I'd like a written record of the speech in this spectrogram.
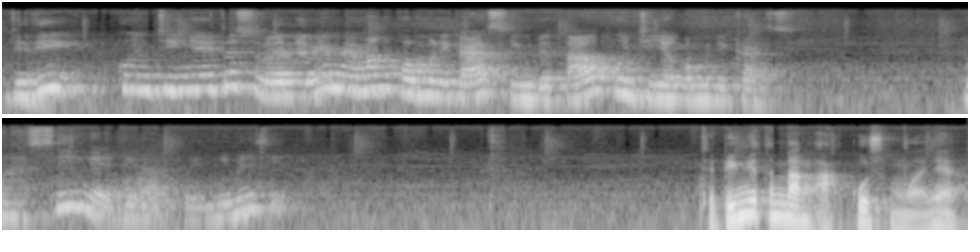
Jadi kuncinya itu sebenarnya memang komunikasi. Udah tahu kuncinya komunikasi. Masih nggak dilakuin gimana sih? Jadi ini tentang aku semuanya.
